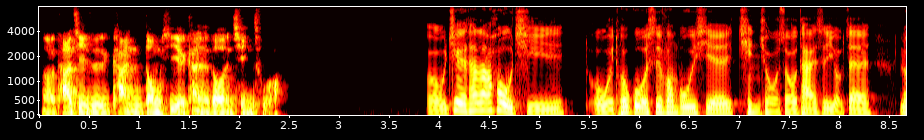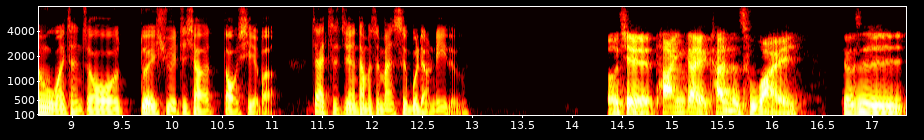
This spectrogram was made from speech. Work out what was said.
呃，她其实看东西也看得都很清楚啊。呃，我记得她到后期委托过侍奉部一些请求的时候，他还是有在任务完成之后对雪之下道谢吧。在此之前，他们是蛮势不两立的。而且他应该也看得出来。就是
